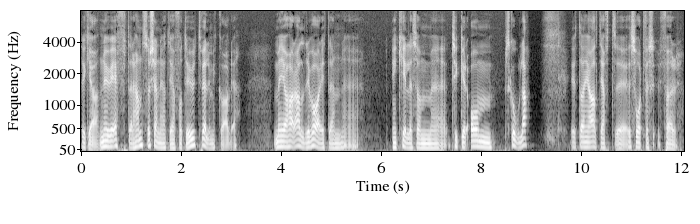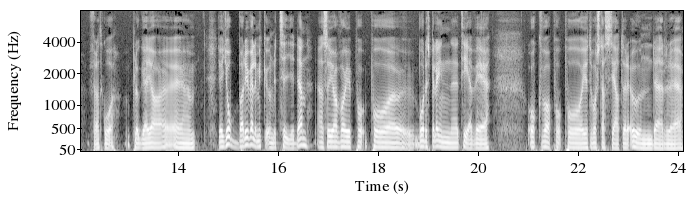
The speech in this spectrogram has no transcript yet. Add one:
tycker jag. Nu i efterhand så känner jag att jag har fått ut väldigt mycket av det. Men jag har aldrig varit en, eh, en kille som eh, tycker om skola. Utan jag har alltid haft eh, svårt för, för, för att gå och plugga. Jag, eh, jag jobbade ju väldigt mycket under tiden. Alltså jag var ju på, på både spela in tv och var på, på Göteborgs stadsteater under, eh,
